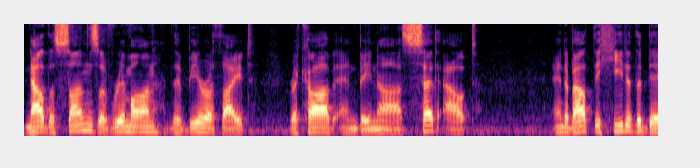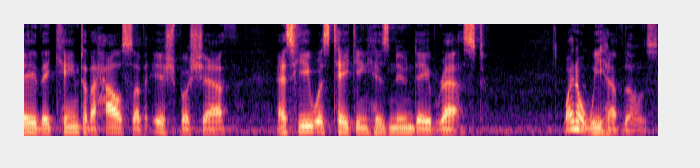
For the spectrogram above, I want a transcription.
Now the sons of Rimmon the Beerothite Rechab and Baanah set out, and about the heat of the day they came to the house of Ishbosheth as he was taking his noonday rest. Why don't we have those?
